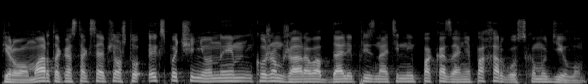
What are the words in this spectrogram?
1 марта Костак сообщал, что экс-подчиненные Кожамжарова дали признательные показания по Харговскому делу.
